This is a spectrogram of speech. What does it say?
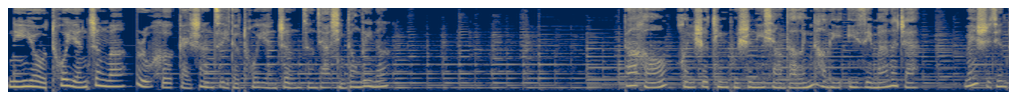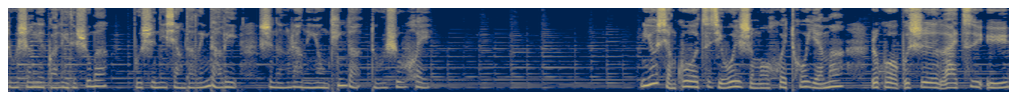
你有拖延症吗？如何改善自己的拖延症，增加行动力呢？大家好，欢迎收听不是你想的领导力 Easy Manager。没时间读商业管理的书吗？不是你想的领导力，是能让你用听的读书会。你有想过自己为什么会拖延吗？如果不是来自于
